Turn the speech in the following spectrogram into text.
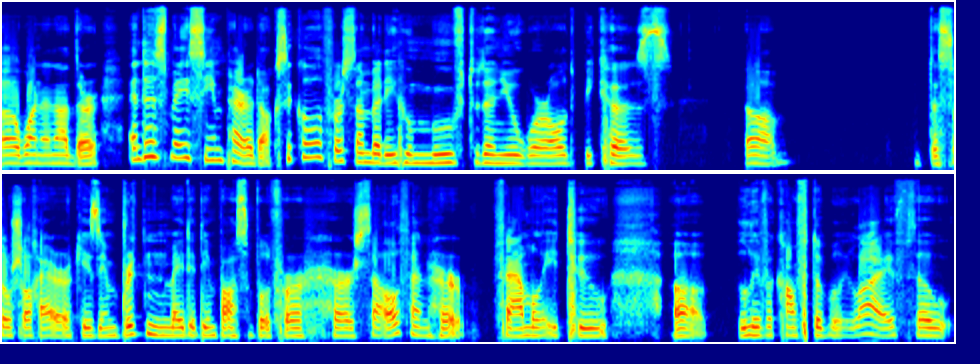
uh, one another. And this may seem paradoxical for somebody who moved to the new world because uh, the social hierarchies in Britain made it impossible for herself and her family to uh, live a comfortable life. So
